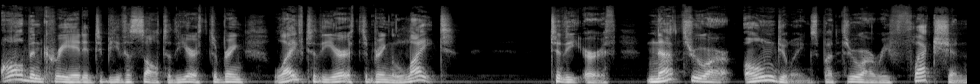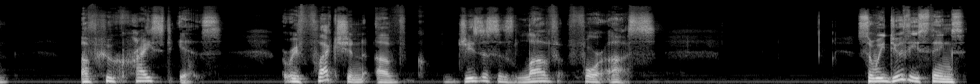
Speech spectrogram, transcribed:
all been created to be the salt of the earth, to bring life to the earth, to bring light to the earth, not through our own doings, but through our reflection of who Christ is, a reflection of Jesus' love for us so we do these things,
